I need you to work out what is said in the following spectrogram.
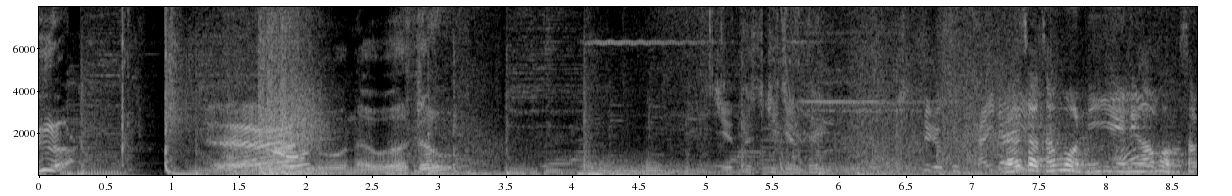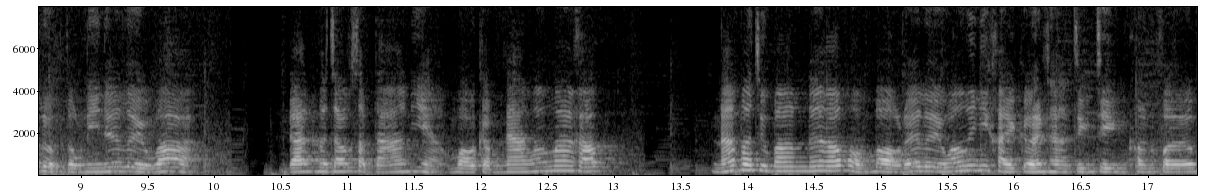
ような技を術式順天出力最 และ 大 จากทั้งหมดนี้เองนะครับผมสรุปตรงนี้ได้เลยว่า ดันประจำสัปดาห์เนี่ยเหมาะกับนางมากๆครับ ณปัจจุบันนะครับผมบอกได้เลยว่าไม่มีใครเกินทางจริงๆคอนเฟิร์ม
